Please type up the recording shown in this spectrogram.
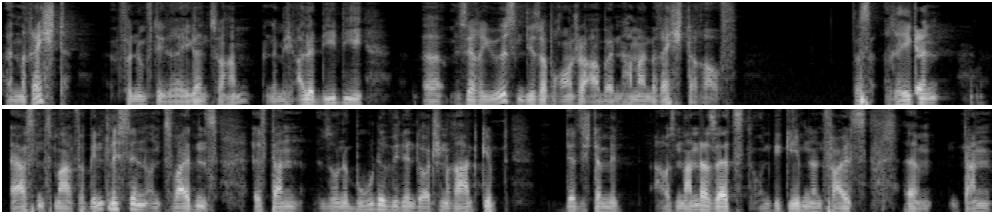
ein Recht, vernünftige Regeln zu haben. Nämlich alle die, die äh, seriös in dieser Branche arbeiten, haben ein Recht darauf, dass Regeln erstens mal verbindlich sind und zweitens es dann so eine Bude wie den Deutschen Rat gibt, der sich damit auseinandersetzt und gegebenenfalls ähm, dann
